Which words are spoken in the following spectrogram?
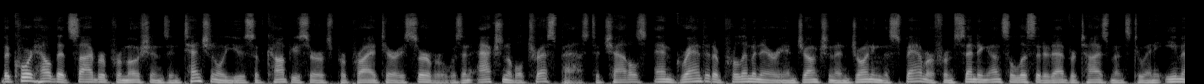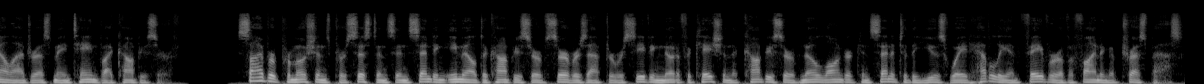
The court held that Cyber Promotions' intentional use of CompuServe's proprietary server was an actionable trespass to chattels and granted a preliminary injunction enjoining the spammer from sending unsolicited advertisements to any email address maintained by CompuServe. Cyber Promotion's persistence in sending email to CompuServe servers after receiving notification that CompuServe no longer consented to the use weighed heavily in favor of a finding of trespass.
